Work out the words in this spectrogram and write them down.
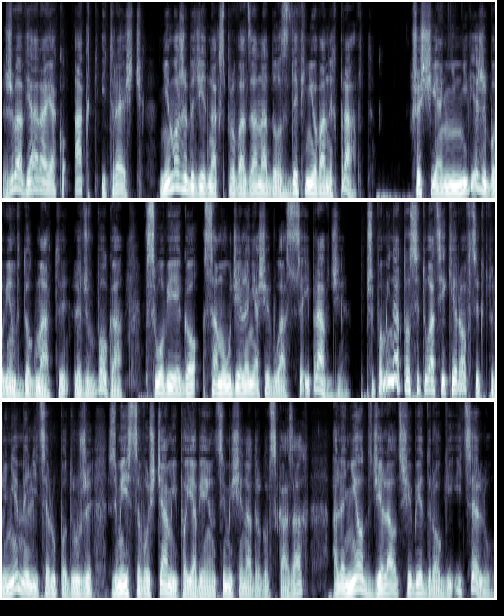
Żywa wiara jako akt i treść nie może być jednak sprowadzana do zdefiniowanych prawd. Chrześcijanin nie wierzy bowiem w dogmaty, lecz w Boga, w słowie Jego samoudzielenia się w łasce i prawdzie. Przypomina to sytuację kierowcy, który nie myli celu podróży z miejscowościami pojawiającymi się na drogowskazach, ale nie oddziela od siebie drogi i celu.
